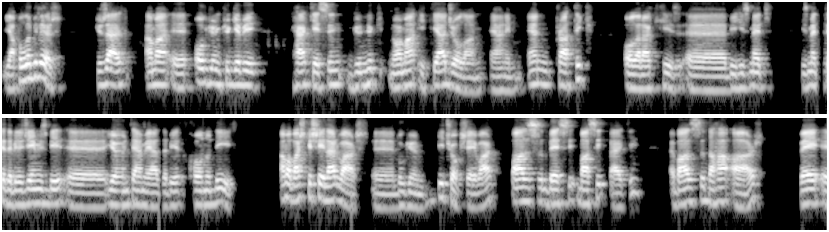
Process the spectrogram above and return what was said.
yapılabilir, güzel ama e, o günkü gibi herkesin günlük normal ihtiyacı olan yani en pratik olarak hiz, e, bir hizmet hizmet edebileceğimiz bir e, yöntem veya da bir konu değil. Ama başka şeyler var e, bugün. Birçok şey var. Bazısı basit, basit belki, e, bazısı daha ağır ve e,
